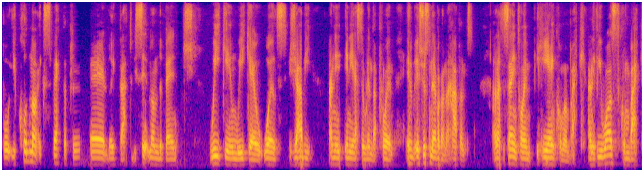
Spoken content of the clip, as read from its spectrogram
but you could not expect a player like that to be sitting on the bench week in, week out, whilst Xavi and Iniesta were in that prime. It, it's just never going to happen. And at the same time, he ain't coming back. And if he was to come back,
